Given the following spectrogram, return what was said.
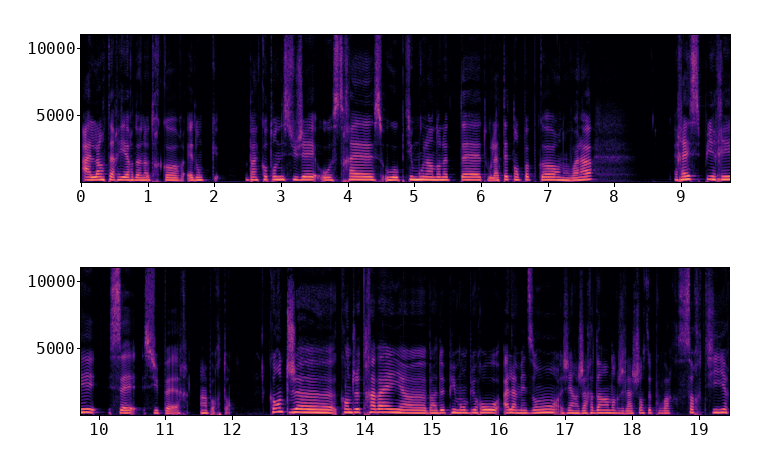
à l'intérieur de notre corps. Et donc, ben, quand on est sujet au stress ou au petit moulin dans notre tête ou la tête en popcorn, voilà, respirer, c'est super important. Quand je, quand je travaille euh, ben, depuis mon bureau à la maison, j'ai un jardin, donc j'ai la chance de pouvoir sortir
